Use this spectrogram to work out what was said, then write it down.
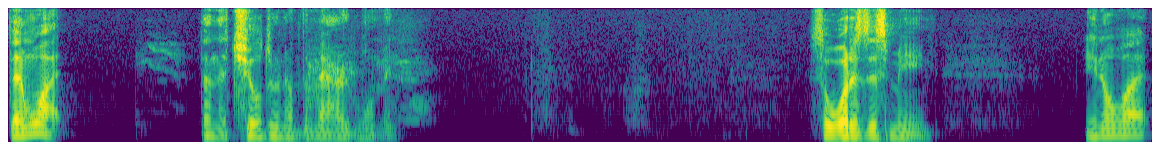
than what? Than the children of the married woman. So, what does this mean? You know what?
